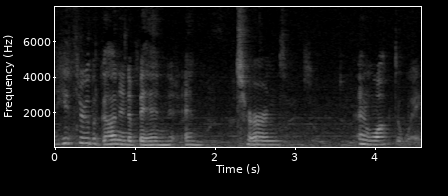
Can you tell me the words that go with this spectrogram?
He threw the gun in a bin and turned and walked away.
